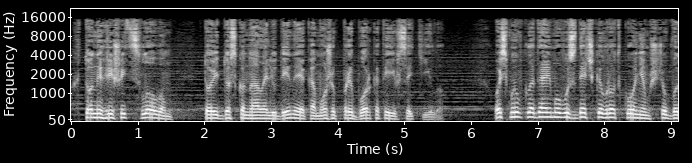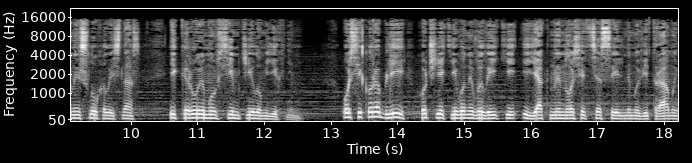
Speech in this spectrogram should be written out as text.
Хто не грішить словом, той досконала людина, яка може приборкати і все тіло. Ось ми вкладаємо вуздечки в рот коням, щоб вони слухались нас, і керуємо всім тілом їхнім. Ось і кораблі, хоч які вони великі, і як не носяться сильними вітрами,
